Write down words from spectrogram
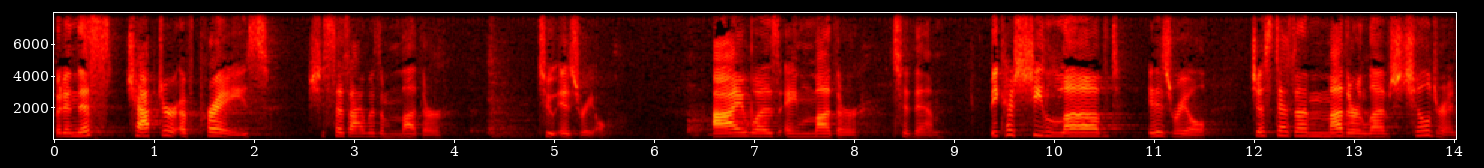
But in this chapter of praise, she says, I was a mother to Israel. I was a mother to them because she loved Israel just as a mother loves children.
